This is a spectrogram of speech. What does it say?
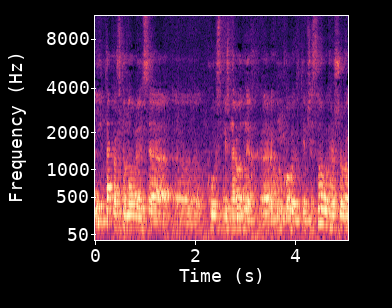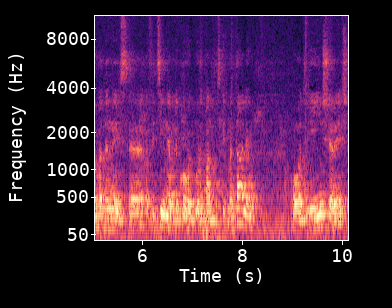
І також встановлюється е, курс міжнародних е, рахункових тимчасових грошових одиниць, офіційний обліковий курс банківських металів. От і інші речі.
